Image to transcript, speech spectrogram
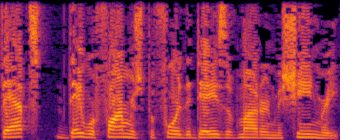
that's, they were farmers before the days of modern machinery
